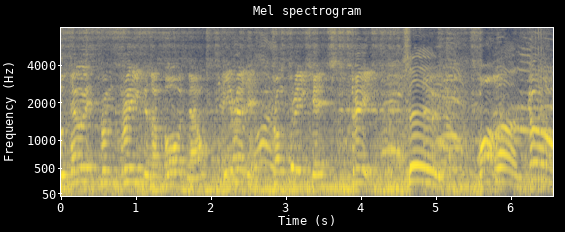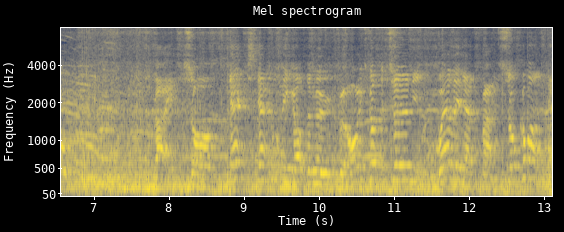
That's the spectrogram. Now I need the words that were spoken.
we'll do it from three because I'm bored now. Are you ready? From three, kids. Three, Two. one, One. go! Right, so Dex definitely got the move, but oh, he's got the turning well in advance. So come on, Dex.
